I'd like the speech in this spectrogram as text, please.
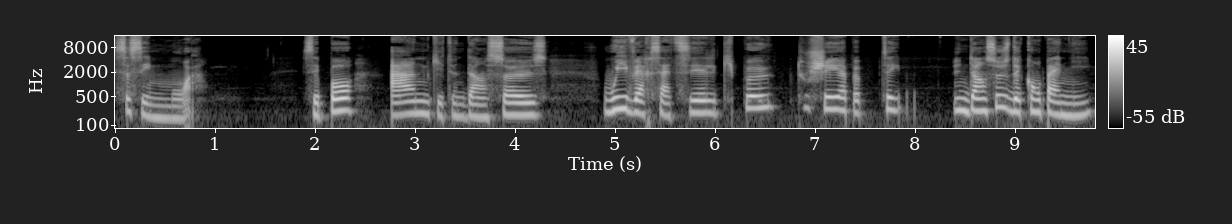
Ça, c'est moi. C'est pas Anne qui est une danseuse, oui, versatile, qui peut à peu une danseuse de compagnie,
